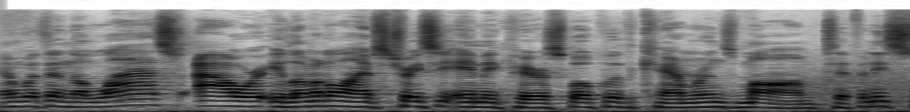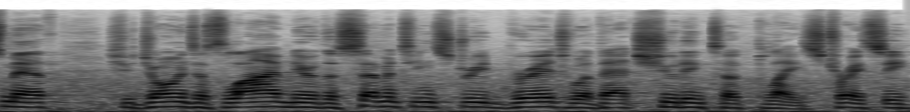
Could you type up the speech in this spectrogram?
And within the last hour, 11 Alive's Tracy A. McPherson spoke with Cameron's mom, Tiffany Smith. She joins us live near the 17th Street Bridge where that shooting took place. Tracy.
